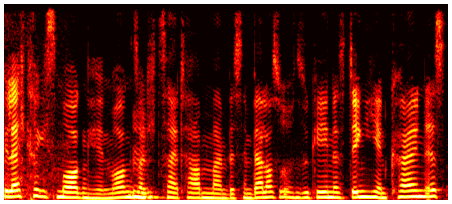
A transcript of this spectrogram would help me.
Vielleicht kriege ich es morgen hin. Morgen mhm. soll ich Zeit haben, mal ein bisschen Bärlauch suchen zu gehen. Das Ding hier in Köln ist,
